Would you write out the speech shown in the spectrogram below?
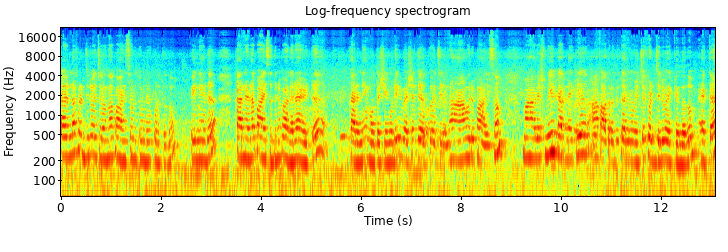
കരുണ ഫ്രിഡ്ജിൽ വെച്ചിരുന്ന പായസം എടുത്തുകൊണ്ട് കൊടുത്തതും. പിന്നീട് കരുണയുടെ പായസത്തിന് പകരമായിട്ട് കരുണയും മുത്തശ്ശിയും കൂടി വിഷം ചേർത്ത് വെച്ചിരുന്ന ആ ഒരു പായസം മഹാലക്ഷ്മി കരുണയ്ക്ക് ആ പാത്രത്തിൽ തന്നെ ഒഴിച്ച് ഫ്രിഡ്ജിൽ വയ്ക്കുന്നതും ഒക്കെ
